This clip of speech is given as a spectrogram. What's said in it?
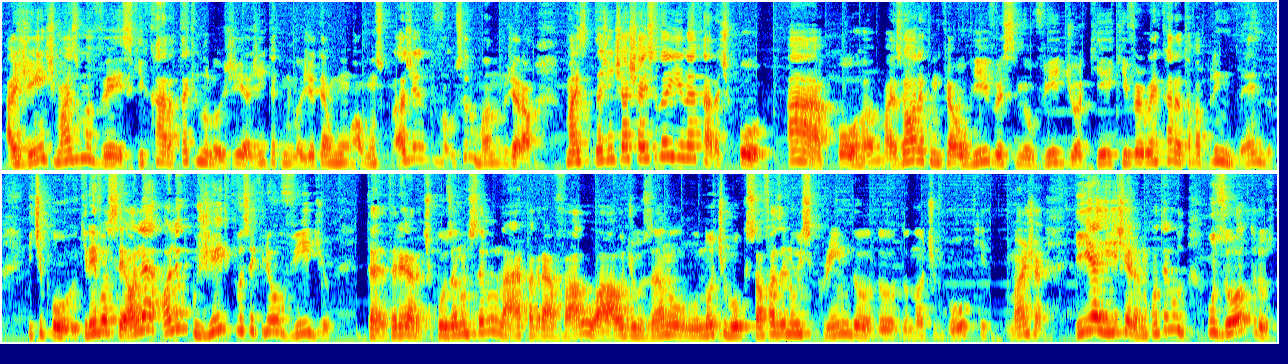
A gente, mais uma vez, que, cara, tecnologia, a gente, tecnologia, tem algum, alguns. A gente, o ser humano no geral, mas da gente achar isso daí, né, cara? Tipo, ah, porra, mas olha como que é horrível esse meu vídeo aqui, que vergonha, cara, eu tava aprendendo. E, tipo, que nem você, olha, olha o jeito que você criou o vídeo. Tá, tá, ligado? Tipo, usando um celular para gravar o áudio, usando o notebook, só fazendo o screen do, do, do, notebook, manja. E aí, gerando conteúdo. Os outros,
